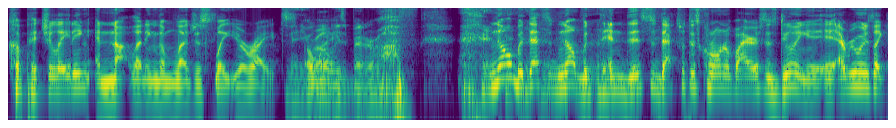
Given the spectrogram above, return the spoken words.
capitulating and not letting them legislate your rights You're away always better off. no, but that's no, but and this is that's what this coronavirus is doing. It, it- everyone's like,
